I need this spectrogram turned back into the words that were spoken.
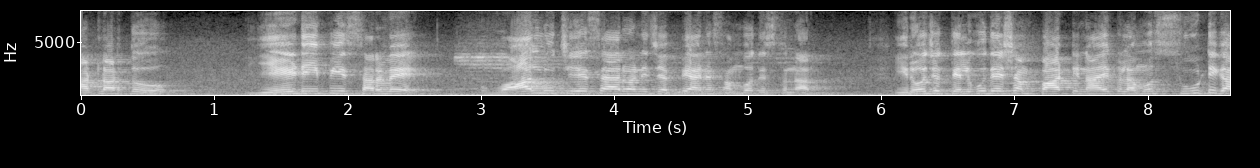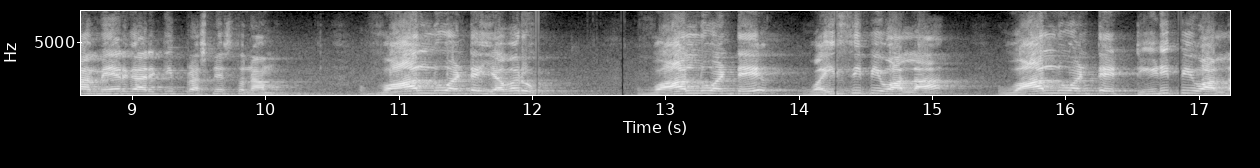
మాట్లాడుతూ ఏడీపీ సర్వే వాళ్ళు చేశారు అని చెప్పి ఆయన సంబోధిస్తున్నారు. ఈరోజు తెలుగుదేశం పార్టీ నాయకులము సూటిగా మేయర్ గారికి ప్రశ్నిస్తున్నాము. వాళ్ళు అంటే ఎవరు? వాళ్ళు అంటే వైసీపీ వాళ్ళ వాళ్ళు అంటే టీడీపీ వాళ్ళ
